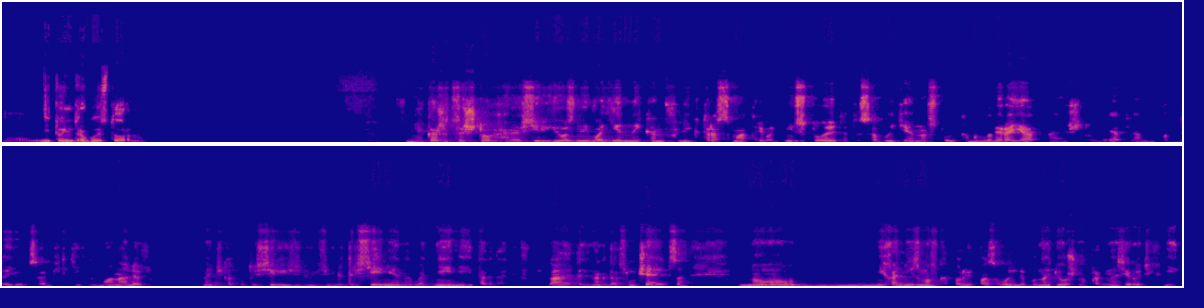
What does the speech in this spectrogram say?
э, ни ту, ни другую сторону. Мне кажется, что э, серьезный военный конфликт рассматривать не стоит. Это событие настолько маловероятное, что вряд ли оно поддается объективному анализу. Знаете, как вот из серии землетрясения, наводнения и так далее. Да, это иногда случается, но механизмов, которые позволили бы надежно прогнозировать их нет.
